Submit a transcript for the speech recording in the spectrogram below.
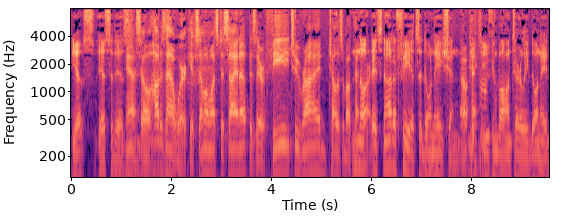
Yes, yes, it is. Yeah, so how does that work? If someone wants to sign up, is there a fee to ride? Tell us about that. No, part. it's not a fee; it's a donation. Okay. It- you can voluntarily donate.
